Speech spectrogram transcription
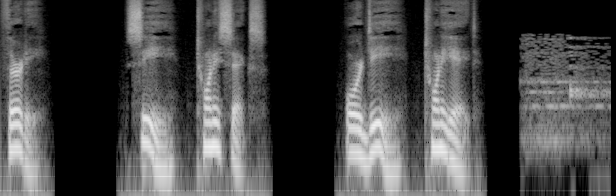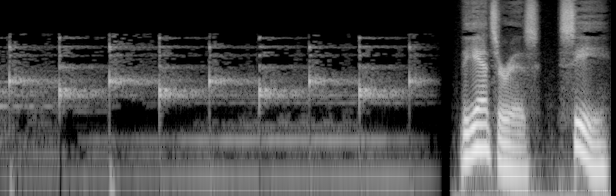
30? C. 26? Or D. 28? The answer is C.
